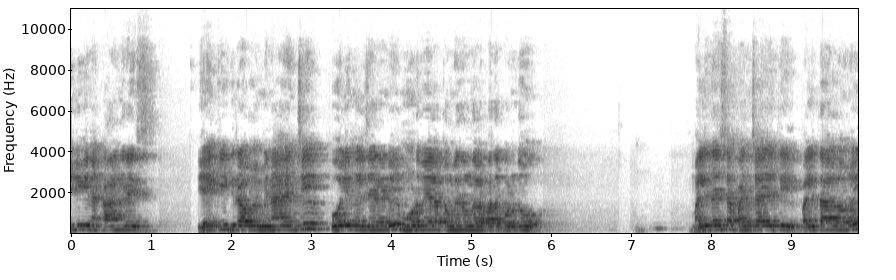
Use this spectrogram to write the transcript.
ఇరిగిన కాంగ్రెస్. ఏకీగ్రావులు మినహాయించి పోలింగ్లు జరిగినవి మూడు వేల తొమ్మిది వందల పదకొండు. మలిదేశ పంచాయతీ ఫలితాల్లోని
